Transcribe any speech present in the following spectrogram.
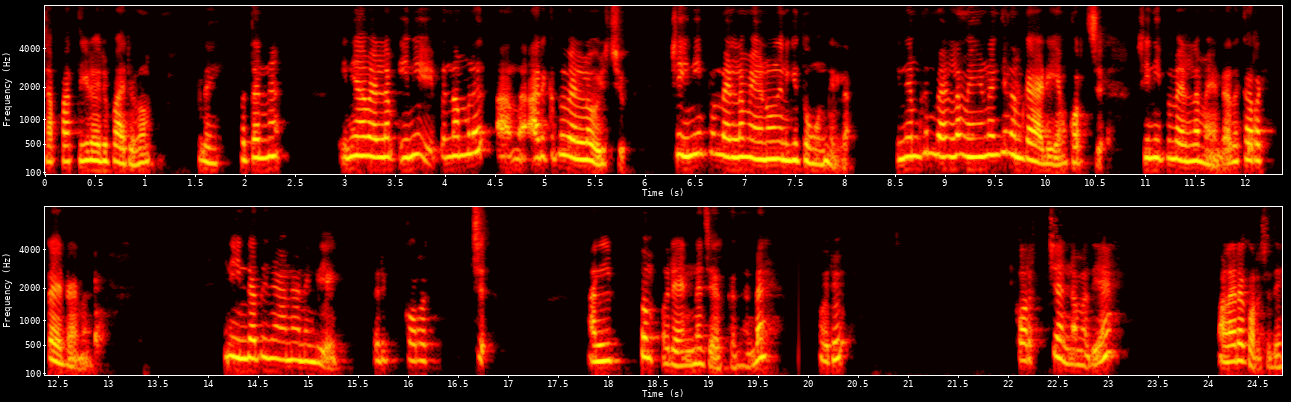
ചപ്പാത്തിയുടെ ഒരു പരുവം അല്ലേ? ഇപ്പം തന്നെ ഇനി ആ വെള്ളം ഇനി ഇപ്പം നമ്മൾ അരക്കപ്പ് വെള്ളം ഒഴിച്ചു. പക്ഷെ ഇനിയിപ്പം വെള്ളം വേണമെന്ന് എനിക്ക് തോന്നുന്നില്ല. ഇനി നമുക്ക് വെള്ളം വേണമെങ്കിൽ നമുക്ക് ആഡ് ചെയ്യാം കുറച്ച്. പക്ഷെ ഇനിയിപ്പം വെള്ളം വേണ്ട. അത് കറക്റ്റായിട്ടാണ് ഇനി ഇതിന്റെ അകത്ത് ഞാനാണെങ്കിലേ ഒരു കുറച്ച് അല്പം ഒരു എണ്ണ ചേർക്കുന്നുണ്ട്. ഒരു കുറച്ച് എണ്ണ മതിയേ. വളരെ കുറച്ച് ദേ.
